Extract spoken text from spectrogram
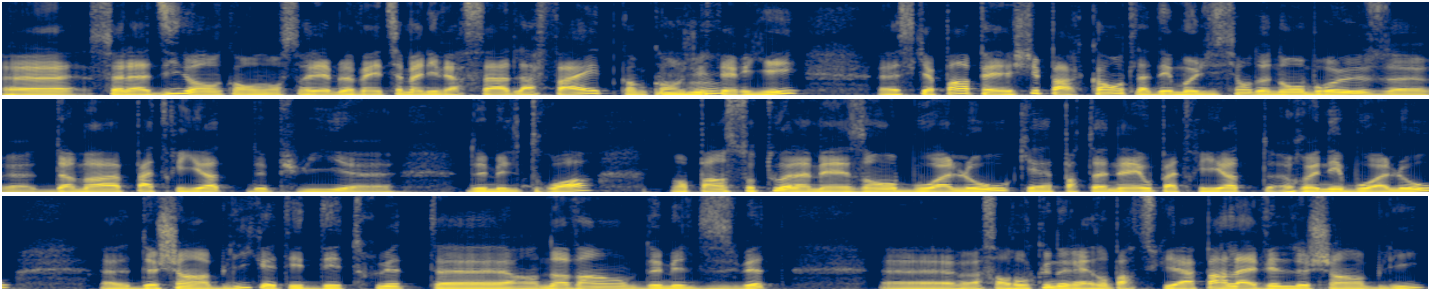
Euh, cela dit, donc, on, on célèbre le 20e anniversaire de la fête comme congé férié, euh, ce qui n'a pas empêché, par contre, la démolition de nombreuses euh, demeures patriotes depuis euh, 2003. On pense surtout à la maison Boileau, qui appartenait au patriote René Boileau de Chambly, qui a été détruite en novembre 2018. euh, sans aucune raison particulière, par la ville de Chambly.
